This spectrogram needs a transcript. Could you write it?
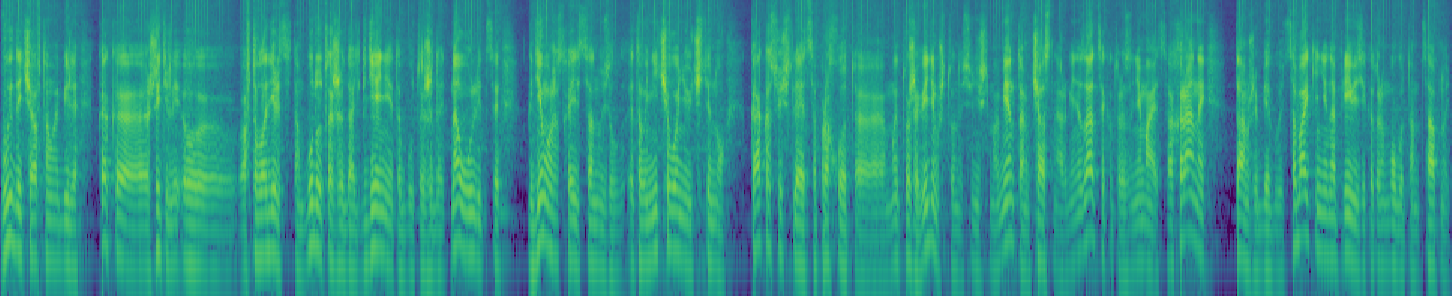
выдача автомобиля, как э, жители, э, автовладельцы там будут ожидать, где они это будут ожидать, на улице, где можно сходить в санузел. Этого ничего не учтено. Как осуществляется проход, э, мы тоже видим, что на сегодняшний момент там частная организация, которая занимается охраной, там же бегают собаки не на привязи, которые могут там цапнуть.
